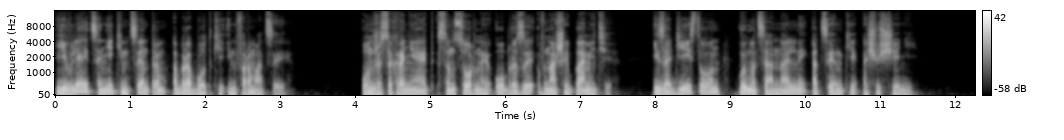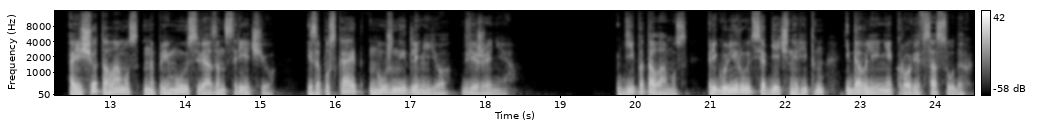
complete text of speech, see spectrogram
является неким центром обработки информации. Он же сохраняет сенсорные образы в нашей памяти — и задействован в эмоциональной оценке ощущений. А еще таламус напрямую связан с речью и запускает нужные для нее движения. Гипоталамус регулирует сердечный ритм и давление крови в сосудах.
